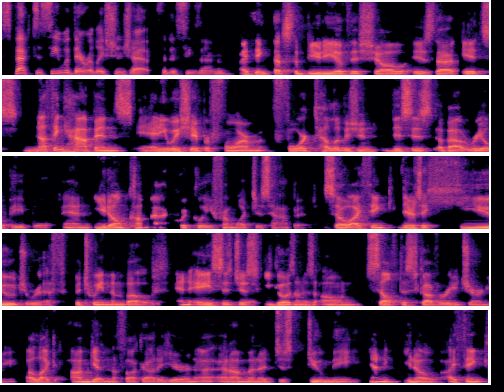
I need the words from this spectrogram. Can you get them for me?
expect to see with their relationship for this season? I think that's the beauty of this show is that it's nothing happens in any way, shape, or form for television. This is about real people. And you don't come back quickly from what just happened. So I think there's a huge rift between them both. And Ace is just, he goes on his own self discovery journey. Like, I'm getting the fuck out of here and, and I'm going to just do me. And, you know, I think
